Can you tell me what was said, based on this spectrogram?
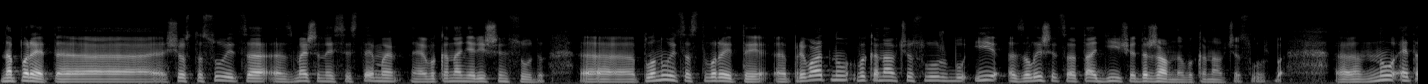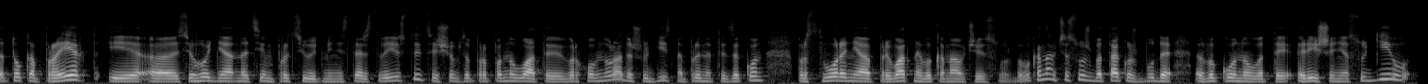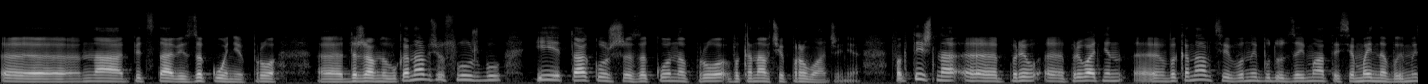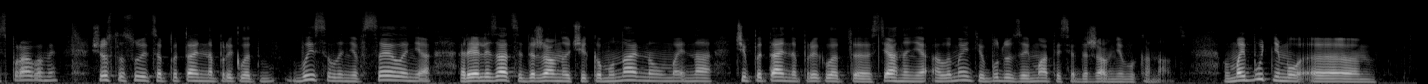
Наперед, е, що стосується е, змешаної системи е, виконання рішень суду, планується створити приватну виконавчу службу і залишиться та діюча державна виконавча служба. Ну, це тільки проєкт, і сьогодні над цим працюють Міністерство юстиції, щоб запропонувати Верховну Раду, щоб дійсно прийняти закон про створення приватної виконавчої служби. Виконавча служба також буде виконувати рішення суддів на підставі законів про е, Державну виконавчу службу і також закону про виконавче провадження. Фактично, е, е, приватні виконавці вони будуть займатися майновими справами. Що стосується питань, наприклад, виселення, вселення, реалізації державного чи комунального майна, чи питань, наприклад, стягнення елементів, будуть займатися державні виконавці. В майбутньому.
